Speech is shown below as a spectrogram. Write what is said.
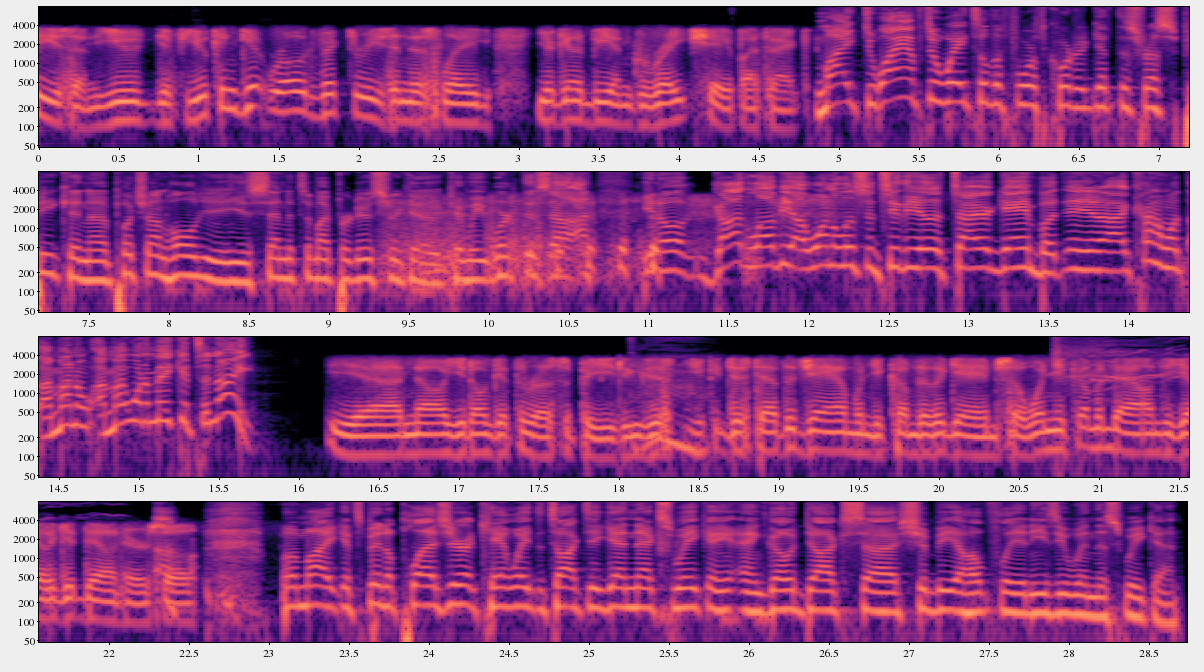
season. You if you can get road victories in this league, you're going to be in great shape. I think. Mike, do I have to wait till the fourth quarter to get this recipe? Can uh, put you on hold? You, you send it to my producer. Can, can we work this out? I, you know, God love you. I want to listen to the entire game, but you know, I kind of want. I might. I might want to make it tonight. Yeah, no, you don't get the recipe. You can just you can just have the jam when you come to the game. So when you're coming down, you got to get down here. So. But Mike, it's been a pleasure. I can't wait to talk to you again next week. And, and go Ducks! Uh, should be hopefully an easy win this weekend.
